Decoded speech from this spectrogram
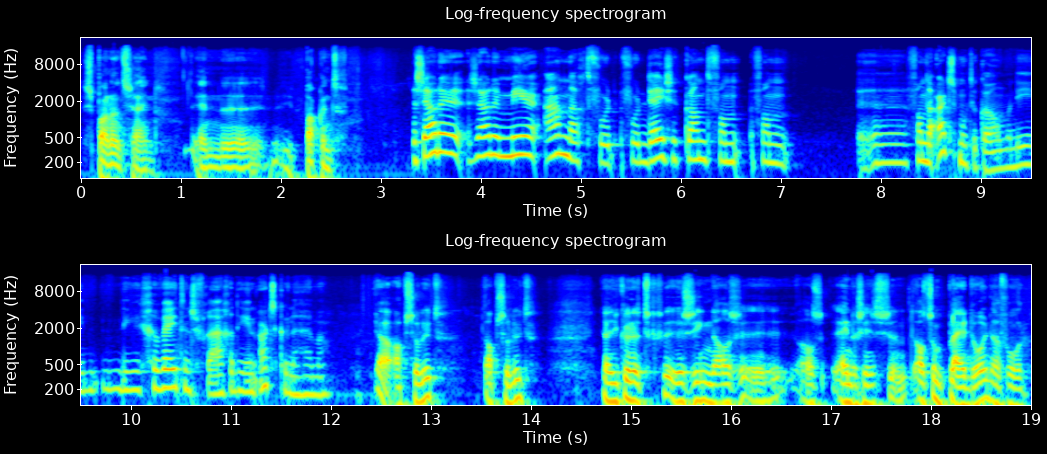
spannend zijn en pakkend. Zou er, zou er meer aandacht voor, voor deze kant van, van uh, van de arts moeten komen. Die, die gewetensvragen die een arts kunnen hebben. Ja, absoluut. Absoluut. Ja, je kunt het zien als, als, enigszins als een pleidooi daarvoor.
